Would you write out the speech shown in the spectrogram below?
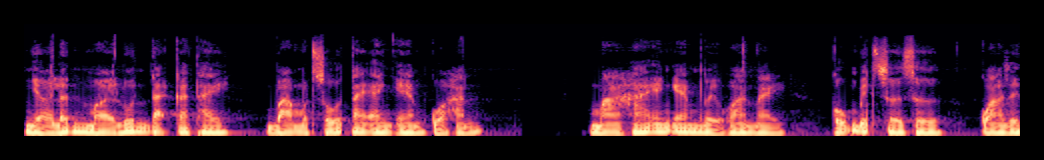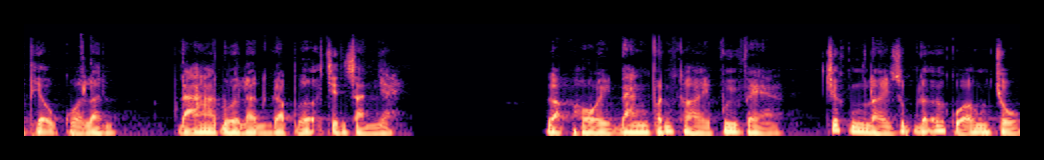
Nhờ Lân mời luôn đại ca thay và một số tay anh em của hắn mà hai anh em người Hoa này cũng biết sơ sơ qua giới thiệu của Lân đã đôi lần gặp gỡ trên sàn nhảy. Gặp hồi đang phấn khởi vui vẻ trước lời giúp đỡ của ông chủ,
